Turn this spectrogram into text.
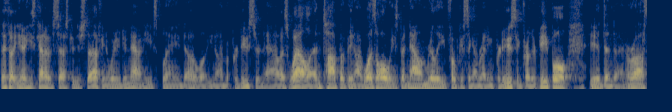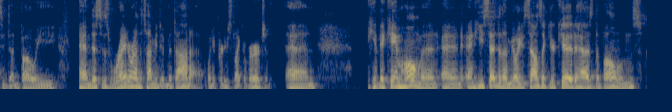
they thought, you know, he's kind of obsessed with your stuff. You know, what do you do now? And he explained, oh, well, you know, I'm a producer now as well. On top of, you know, I was always, but now I'm really focusing on writing producing for other people. He had done Diana Ross, he'd done Bowie. And this is right around the time he did Madonna when he produced Like a Virgin. And he, they came home and, and, and he said to them, you know, it sounds like your kid has the bones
